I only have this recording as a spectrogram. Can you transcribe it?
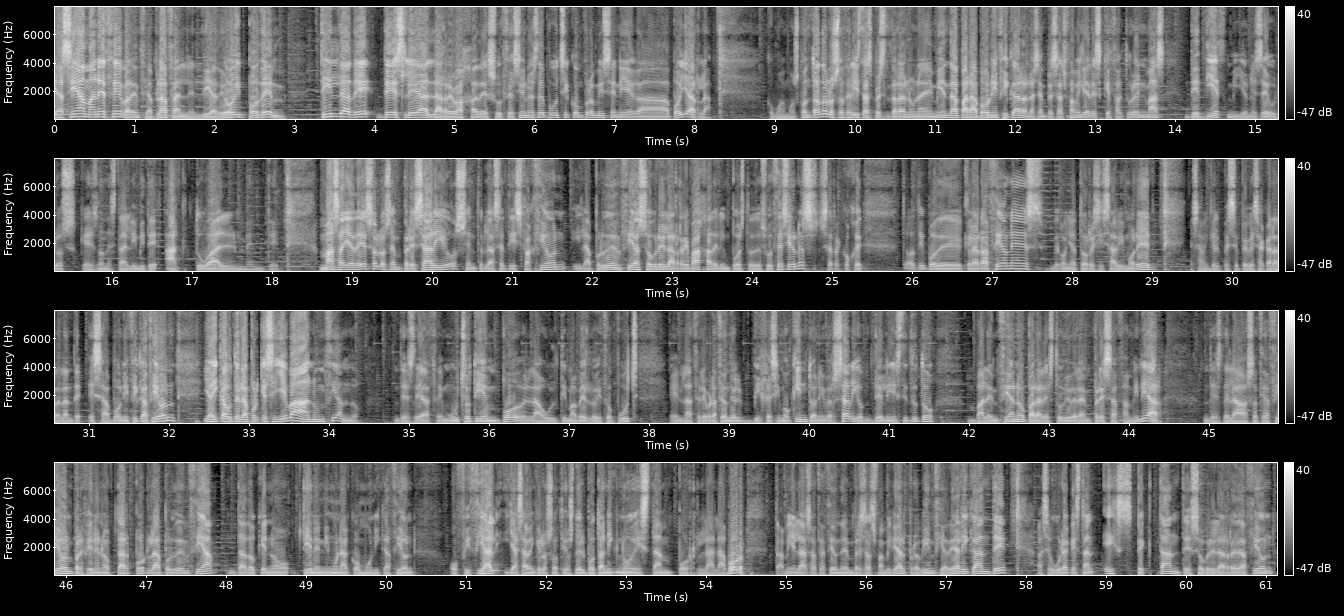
Y así amanece Valencia Plaza en el día de hoy. Podem tilda de desleal la rebaja de sucesiones de Puig y Compromís se niega a apoyarla. Como hemos contado, los socialistas presentarán una enmienda para bonificar a las empresas familiares que facturen más de 10 millones de euros, que es donde está el límite actualmente. Más allá de eso, los empresarios, entre la satisfacción y la prudencia sobre la rebaja del impuesto de sucesiones, se recoge todo tipo de declaraciones, Begoña Torres y Xavi Moret. Ya saben que el PSPB sacará adelante esa bonificación y hay cautela porque se lleva anunciando desde hace mucho tiempo, la última vez lo hizo Puig en la celebración del vigésimo quinto aniversario del Instituto Valenciano para el Estudio de la Empresa Familiar. Desde la asociación prefieren optar por la prudencia, dado que no tienen ninguna comunicación oficial ya saben que los socios del Botanic no están por la labor. También la Asociación de Empresas Familiar Provincia de Alicante asegura que están expectantes sobre la redacción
